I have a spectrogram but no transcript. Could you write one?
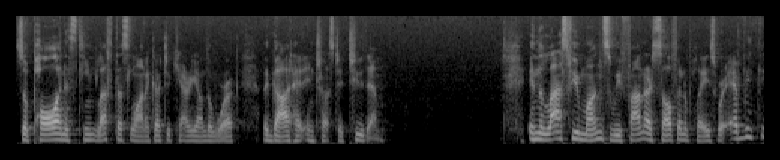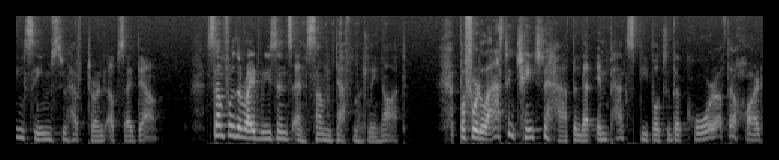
So, Paul and his team left Thessalonica to carry on the work that God had entrusted to them in the last few months, we found ourselves in a place where everything seems to have turned upside down. Some for the right reasons, and some definitely not. But for lasting change to happen that impacts people to the core of their heart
